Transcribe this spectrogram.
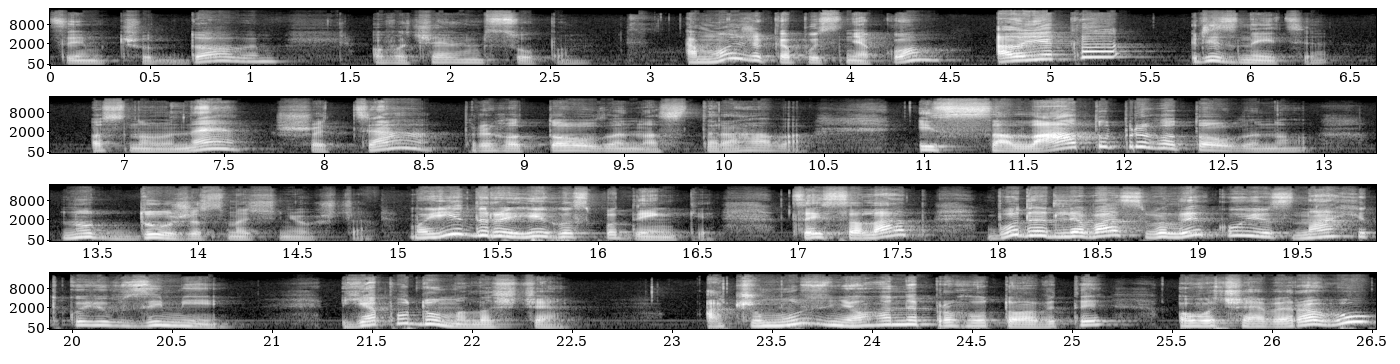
цим чудовим овочевим супом. А може капусняком? Але яка різниця? Основне, що ця приготовлена страва із салату приготовленого ну дуже смачнюща. Мої дорогі господинки, цей салат буде для вас великою знахідкою в зимі. Я подумала ще, а чому з нього не приготовити овочеве рагу?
